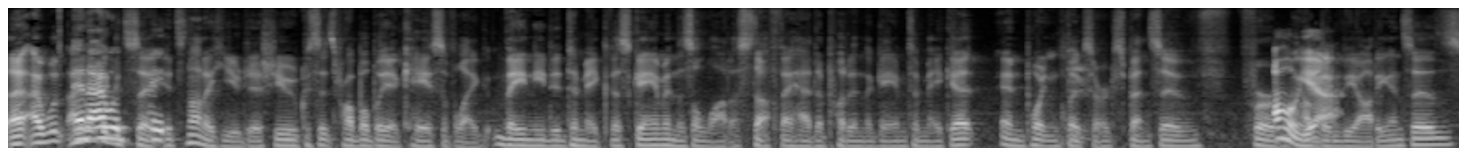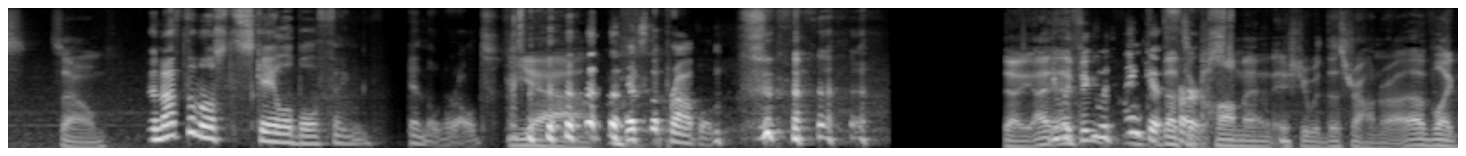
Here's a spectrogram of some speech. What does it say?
I, I would, I And I would it's, a, say- it's not a huge issue because it's probably a case of like they needed to make this game, and there's a lot of stuff they had to put in the game to make it, and point and clicks mm. are expensive for Oh, how yeah. big the audience is. So They're not the most scalable thing in the world. yeah, That's the problem. Yeah, I, You I think you would think that's first, a common issue with this genre of like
